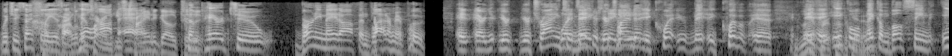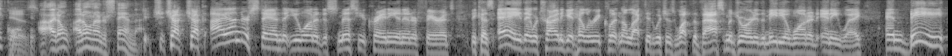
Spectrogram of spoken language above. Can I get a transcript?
which essentially A is a Hill parliamentarian. op-ed, He's trying to go to the- compared to Bernie Madoff and Vladimir Putin. It- are you- You're, you're trying Well, to make you're trying to He- equi- uh, uh, equal make them both seem equal. Yes. I I don't I don't understand that. Chuck, Chuck, I understand that you want to dismiss Ukrainian interference because A, they were trying to get Hillary Clinton elected, which is what the vast majority of the media wanted anyway, and B,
